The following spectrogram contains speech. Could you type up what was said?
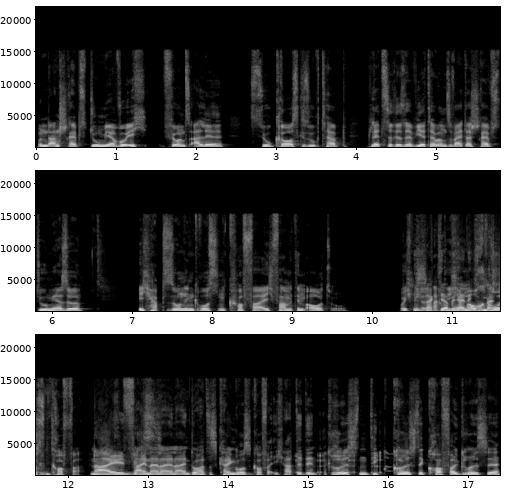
Und dann schreibst du mir, wo ich für uns alle Zug rausgesucht habe, Plätze reserviert habe und so weiter, schreibst du mir so, ich habe so einen großen Koffer, ich fahre mit dem Auto. Wo ich mir ich sag dachte, dir aber ich ehrlich, auch einen großen Koffer. Nein, nein, nein, nein, nein, du hattest keinen großen Koffer. Ich hatte den größten, die größte Koffergröße,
